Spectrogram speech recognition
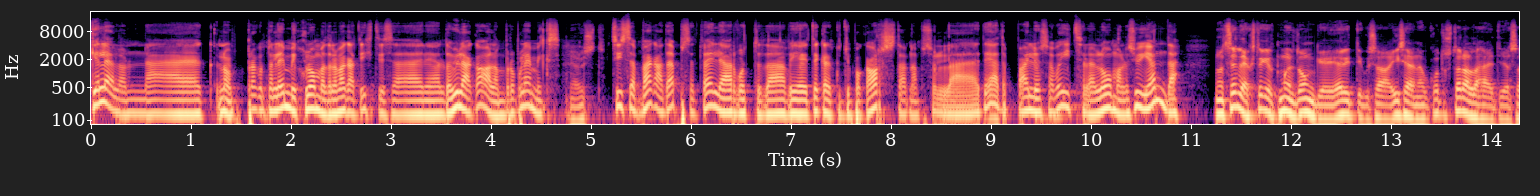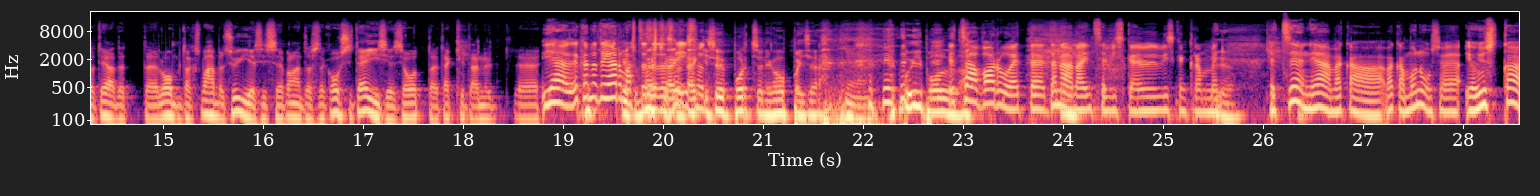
kellel on, noh, praegu on lemmikloomadel väga tihti see nii-öelda ülekaal on probleemiks. siis saab väga täpselt välja arvutada või tegelikult juba ka arst annab sulle teada, palju sa võid sellele loomale süüa anda no selle jaoks tegelikult mõeldud ongi, eriti kui sa ise nagu kodust ära lähed ja sa tead, et loom tahaks vahepeal süüa, siis sa paned talle seda kaussi täis ja siis oota, et äkki ta nüüd. Äh, ja ega nad ei armasta seda seisnud. äkki sööb portsjoni kaupa ise võib-olla. et saab aru, et äh, täna on ainult see viiskümmend, viiskümmend grammi. et see on jaa väga, väga mõnus ja, ja just ka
